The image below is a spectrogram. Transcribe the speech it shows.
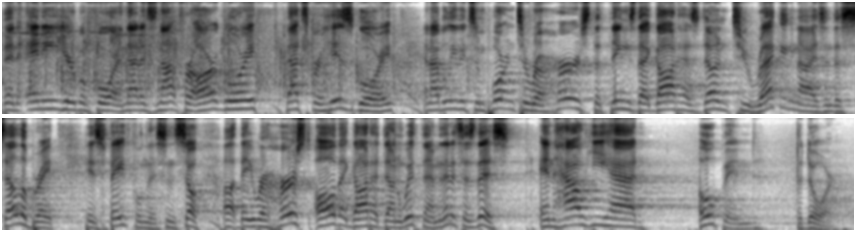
than any year before. And that is not for our glory, that's for His glory. And I believe it's important to rehearse the things that God has done to recognize and to celebrate his faithfulness. And so uh, they rehearsed all that God had done with them. And then it says this and how he had opened the door.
